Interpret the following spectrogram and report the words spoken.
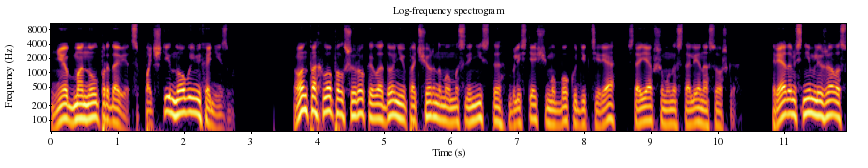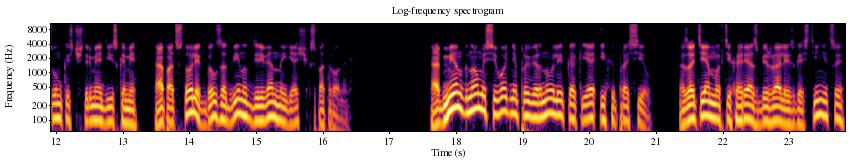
Не обманул продавец, почти новый механизм. Он похлопал широкой ладонью по черному маслянисто-блестящему боку дегтяря, стоявшему на столе на сошках. Рядом с ним лежала сумка с четырьмя дисками, а под столик был задвинут деревянный ящик с патронами. Обмен гномы сегодня провернули, как я их и просил. Затем мы втихаря сбежали из гостиницы,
